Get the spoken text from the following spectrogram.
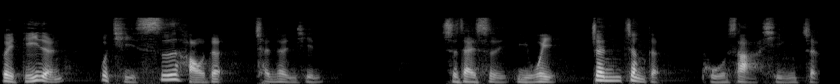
对敌人不起丝毫的嗔恨心，实在是一位真正的菩萨行者。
